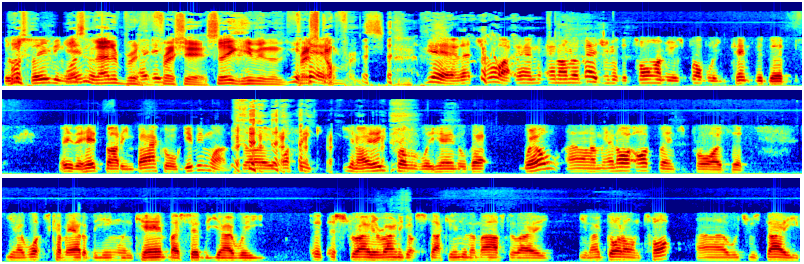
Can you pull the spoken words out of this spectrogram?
the receiving Wasn't end. that a breath of fresh air? Seeing him in a Yeah. press conference. Yeah, that's right. And and I imagine at the time he was probably tempted to either headbutt him back or give him one. So I think you know he probably handled that well. Um, and I, I've been surprised that you know what's come out of the England camp. They said that you know we Australia only got stuck into them after they you know got on top, uh, which was day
